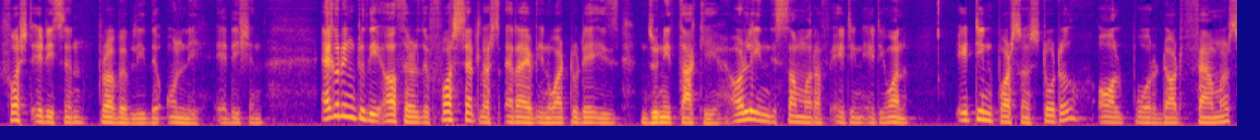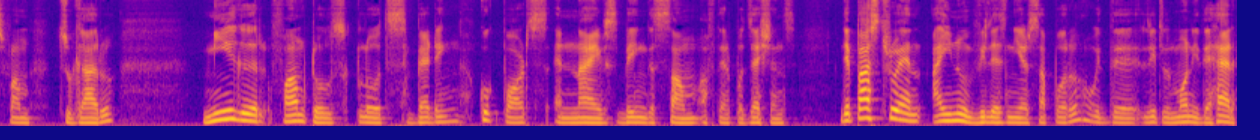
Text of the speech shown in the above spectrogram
first edition, probably the only edition. According to the author, the first settlers arrived in what today is Junitaki early in the summer of 1881. 18 persons total, all poor dot farmers from Tsugaru. Meager farm tools, clothes, bedding, cook pots, and knives being the sum of their possessions. They passed through an Ainu village near Sapporo with the little money they had.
